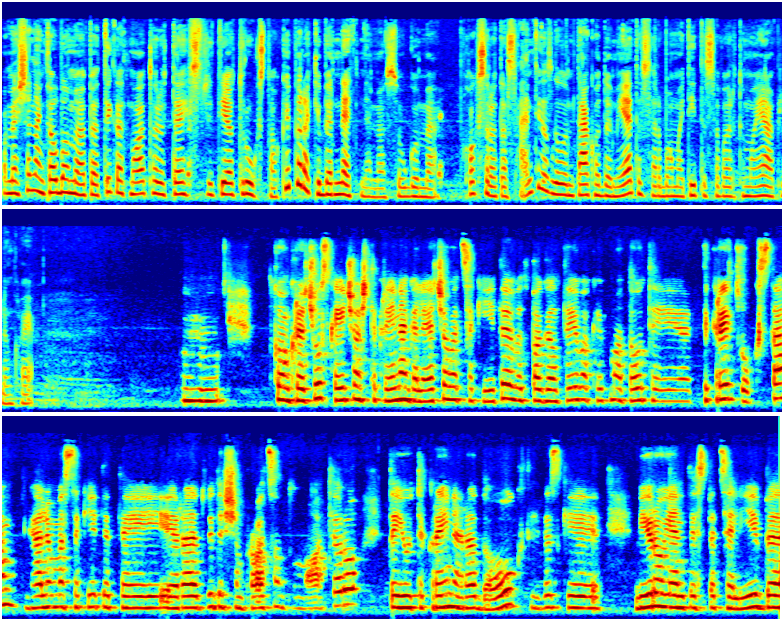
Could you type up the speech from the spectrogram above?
O mes šiandien kalbame apie tai, kad moterų tech srityje trūksta. O kaip yra kibernetinėme saugume? Koks yra tas santykis, gal jums teko domėtis arba matyti savo artimoje aplinkoje? Mhm. Konkrečių skaičių aš tikrai negalėčiau atsakyti, bet pagal tai, va, kaip matau, tai tikrai trūksta. Galima sakyti, tai yra 20 procentų moterų, tai jų tikrai nėra daug, tai visgi vyraujanti specialybė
